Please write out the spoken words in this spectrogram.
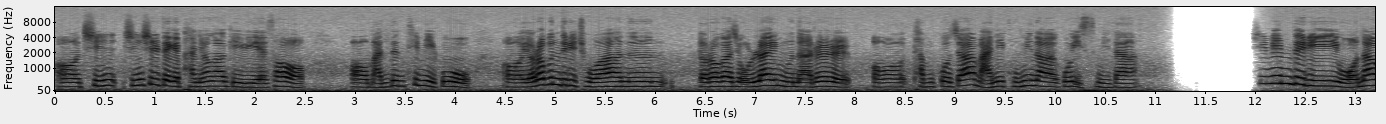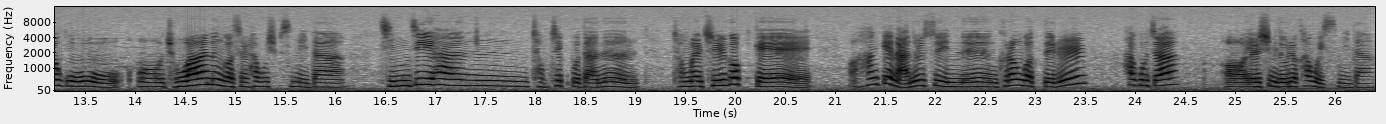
어, 진, 진실되게 반영하기 위해서 어, 만든 팀이고, 어, 여러분들이 좋아하는 여러 가지 온라인 문화를 어, 담고자 많이 고민하고 있습니다. 시민들이 원하고 어, 좋아하는 것을 하고 싶습니다. 진지한 정책보다는 정말 즐겁게 어, 함께 나눌 수 있는 그런 것들을 하고자 어, 열심히 노력하고 있습니다.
